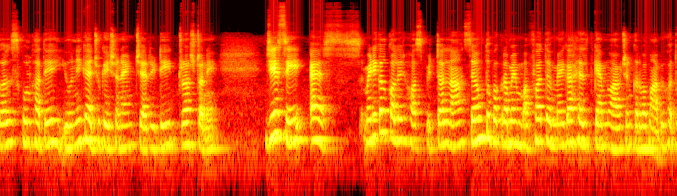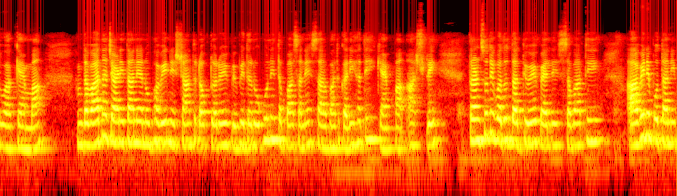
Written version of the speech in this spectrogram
ગર્લ્સ સ્કૂલ ખાતે unique education and charity trust અને જેસીએસ મેડિકલ કોલેજ હોસ્પિટલના સંયુક્ત ઉપક્રમે મફત મેગા હેલ્થ કેમ્પનું આયોજન કરવામાં આવ્યું હતું. આ કેમ્પમાં અમદાવાદના જાણીતા અને અનુભવી નિષ્ણાંત ડોક્ટરોએ વિવિધ રોગોની તપાસ અને સારવાર કરી હતી. કેમ્પમાં આશરે ત્રણસોથી વધુ દર્દીઓએ વહેલી સવારથી આવીને પોતાની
